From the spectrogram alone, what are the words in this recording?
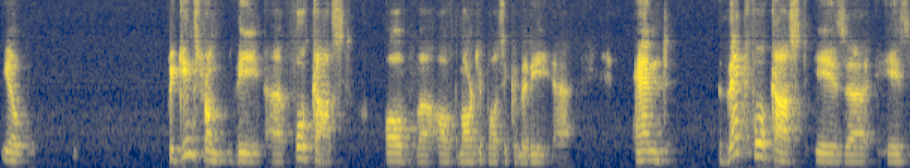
you know, begins from the uh, forecast of uh, of the Monetary Policy Committee, uh, and that forecast is uh, is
